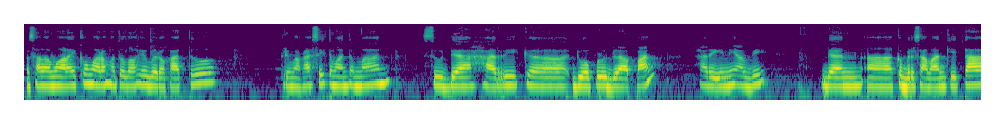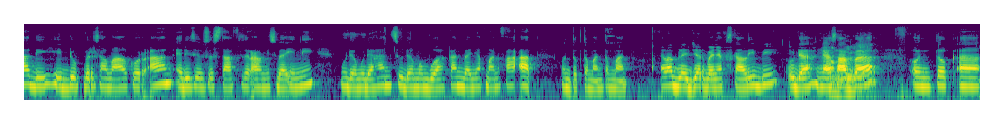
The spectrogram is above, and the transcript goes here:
Assalamualaikum warahmatullahi wabarakatuh. Terima kasih teman-teman. Sudah hari ke-28 hari ini Abi dan uh, kebersamaan kita di Hidup Bersama Al-Quran edisi khusus Tafsir Al-Misbah ini mudah-mudahan sudah membuahkan banyak manfaat untuk teman-teman. Ella belajar banyak sekali Bi, udah nggak sabar untuk uh,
